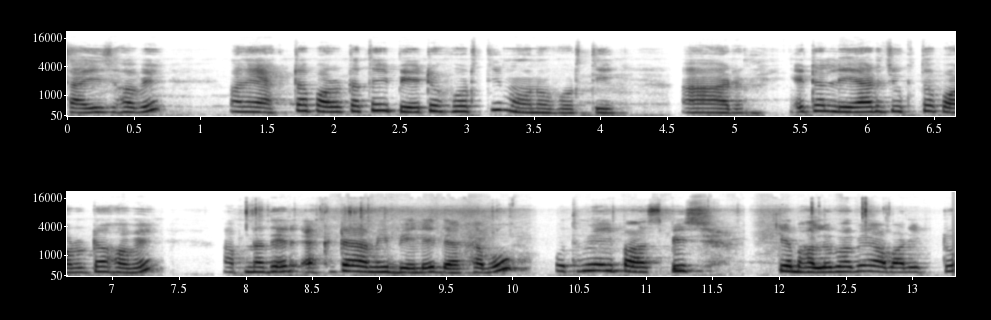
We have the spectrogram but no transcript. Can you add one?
সাইজ হবে। মানে একটা পরোটাতেই পেটও ভর্তি, মনও ভর্তি। আর এটা লেয়ারযুক্ত পরোটা হবে। আপনাদের একটা আমি বেলে দেখাবো। প্রথমে এই পাঁচ পিসকে ভালোভাবে আবার একটু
